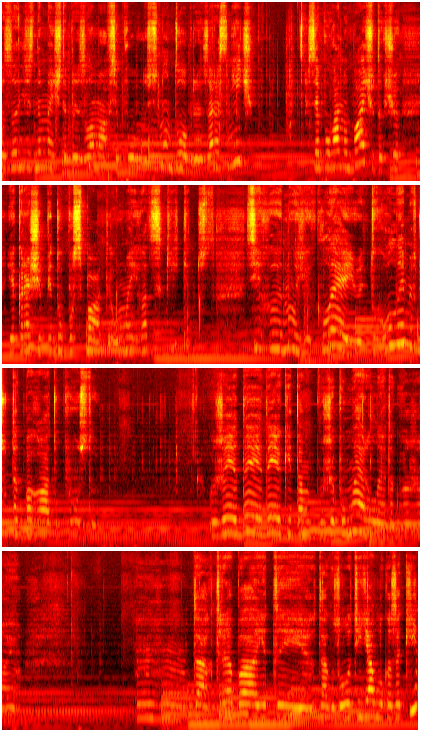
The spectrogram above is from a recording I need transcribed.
залізний меч тепер зламався повністю? Ну добре, зараз ніч. Все погано бачу, так що я краще піду поспати. О май гад, скільки тут цих е, ну, клею. Големів тут так багато просто. Вже де, деякі там вже померли, я так вважаю. Угу, так, треба йти. Так, золоті яблука закинь.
